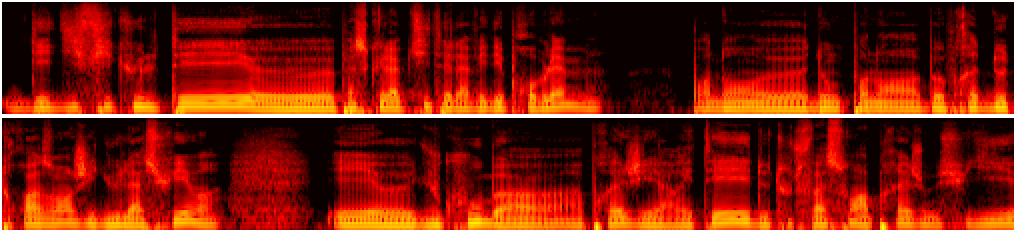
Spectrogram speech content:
Des difficultés euh, parce que la petite, elle avait des problèmes. Pendant euh, donc pendant à peu près 2-3 ans, j'ai dû la suivre et euh, du coup, bah après j'ai arrêté. De toute façon, après, je me suis dit,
